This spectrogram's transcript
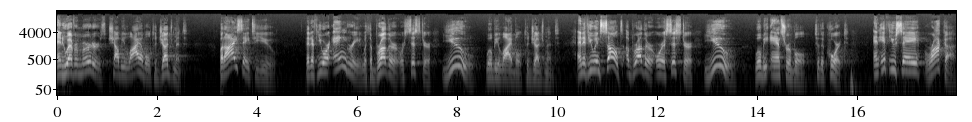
and whoever murders shall be liable to judgment. But I say to you that if you are angry with a brother or sister, you will be liable to judgment. And if you insult a brother or a sister, you will be answerable to the court. And if you say raka,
